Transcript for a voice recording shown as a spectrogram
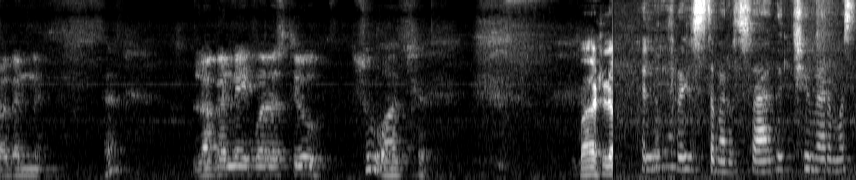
લગ્નને હે લગ્નને એક વર્ષ થયું શું વાત છે? હેલો ફ્રેન્ડ્સ તમારું સ્વાગત છે મારા મસ્ત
